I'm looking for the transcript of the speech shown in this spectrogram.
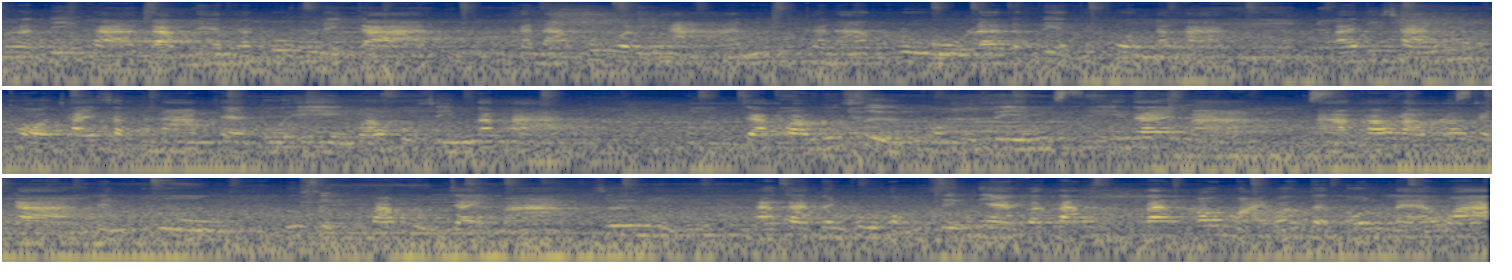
สวัสดีค่ะกับเรียนท่านผู้บริการ คณะผู้บริหาร และนักเรียนทุกคนนะคะอาดิฉันขอใช้สรรพนามแทนตัวเองว่าครูซิมนะคะ จากความรู้สึกของครูซิมที่ได้มาหาเข้ารับราชการเป็นครูรู้สึกภาคภูมิใจมาก ซึ่งอาการเป็นครูของครูซิมเนี่ยก็ตั้งตั้งเป้าหมายไว้ตั้งแต่ต้นแล้วว่า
